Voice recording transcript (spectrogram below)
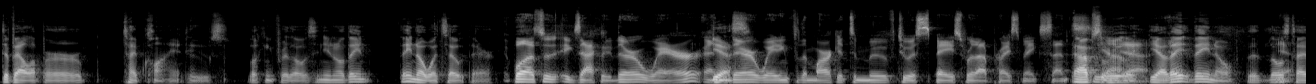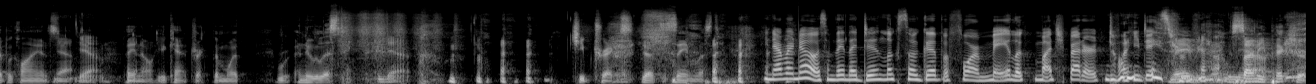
developer type client who's looking for those. And you know, they they know what's out there. Well, that's what- exactly. They're aware and Yes. they're waiting for the market to move to a space where that price makes sense. Absolutely. Yeah. Yeah, they they know. The, those Yeah. type of clients. Yeah. Yeah. They know. You can't trick them with a new listing. Yeah. Cheap tricks. Yeah, it's the same listing. You never know. Something that didn't look so good before may look much better 20 days from Maybe now. sunny picture.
